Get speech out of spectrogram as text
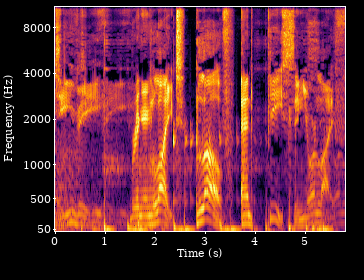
TV, bringing light, love, and peace in your life.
